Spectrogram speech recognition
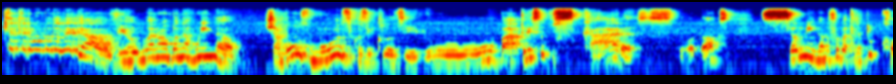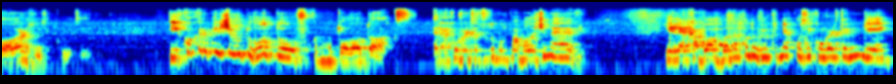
que até era uma banda legal, viu? Não era uma banda ruim, não. Tinha bons músicos, inclusive. O, o baterista dos caras, do Rodox, se eu não me engano, foi o baterista do Corsos, inclusive. E qual era o objetivo do Rodolfo quando montou o Rodox? Era converter todo mundo pra bola de neve. E ele acabou a banda quando viu que não ia conseguir converter ninguém.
